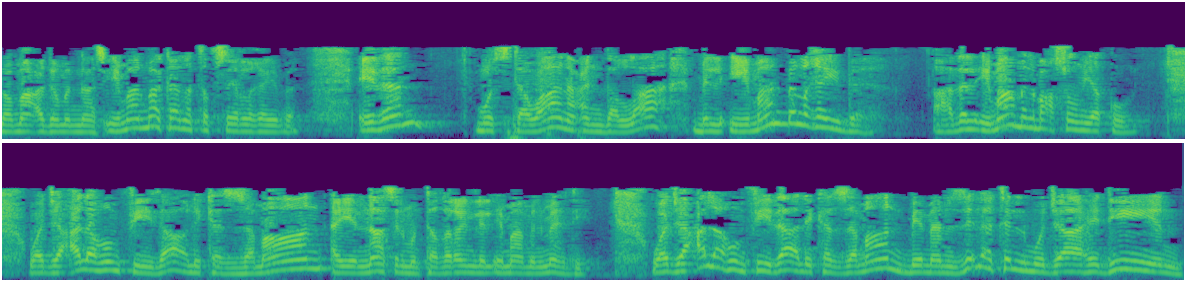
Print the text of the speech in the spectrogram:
لو ما عندهم الناس إيمان ما كانت تصير الغيبة إذا مستوانا عند الله بالإيمان بالغيبة هذا الإمام المعصوم يقول وجعلهم في ذلك الزمان أي الناس المنتظرين للإمام المهدي وجعلهم في ذلك الزمان بمنزلة المجاهدين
